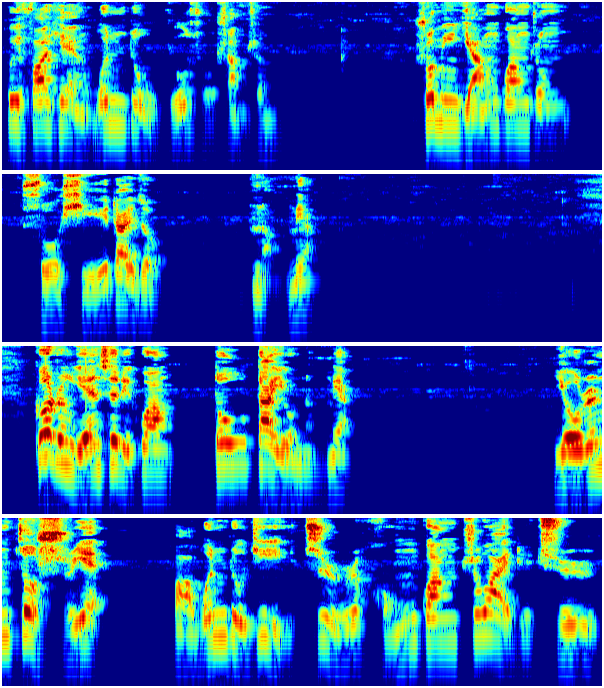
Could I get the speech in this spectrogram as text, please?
会发现温度有所上升，说明阳光中所携带着能量。各种颜色的光都带有能量。有人做实验，把温度计置于红光之外的区域，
